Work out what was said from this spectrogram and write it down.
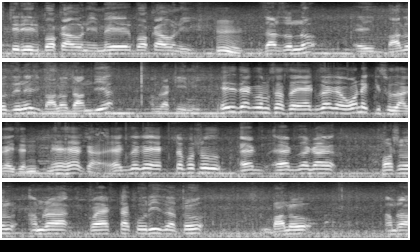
স্ত্রীর বকাহনি মেয়ের বকাহনি যার জন্য এই ভালো জিনিস ভালো দাম দিয়ে আমরা কিনি। এই যে দেখলাম চাচা এক জায়গায় অনেক কিছু লাগাইছেন। হ্যাঁ এক জায়গায় একটা ফসল এক এক জায়গায় ফসল আমরা কয়েকটা করি যত ভালো আমরা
